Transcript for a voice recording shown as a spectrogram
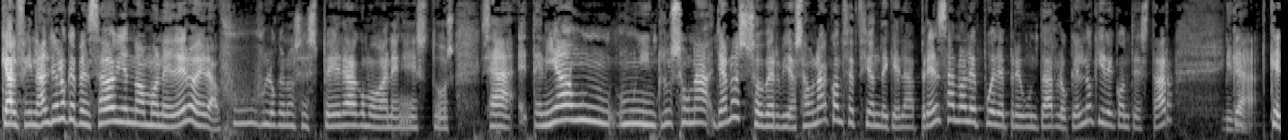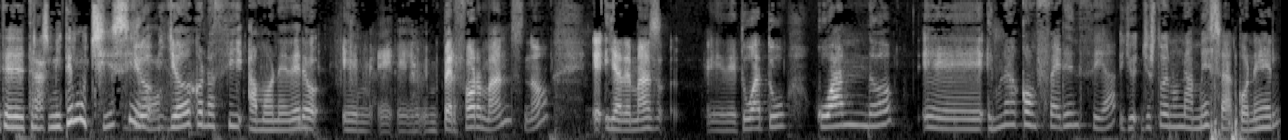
que al final yo lo que pensaba viendo a Monedero era, uff, lo que nos espera, cómo ganen estos. O sea, tenía un, un- incluso una, ya no es soberbia, o sea, una concepción de que la prensa no le puede preguntar lo que él no quiere contestar, Mira. que, que te transmite muchísimo. Yo, yo conocí a Monedero en, en- en performance, ¿no? Eh, y además eh, de tú a tú, cuando eh, en una conferencia, yo, yo estuve en una mesa con él,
